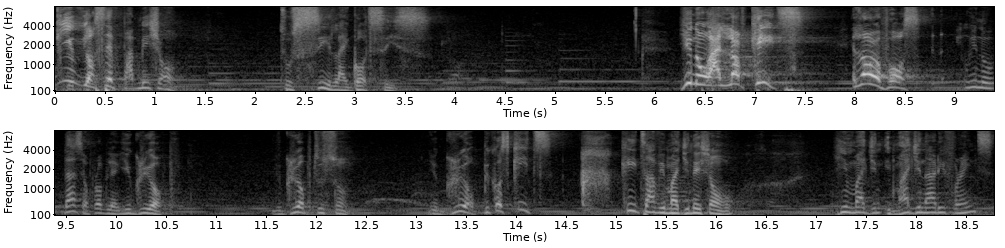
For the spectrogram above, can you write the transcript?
Give yourself permission to see like God sees. You know, I love kids. A lot of us, you know, that's your problem. You grew up. You grew up too soon. You grew up because kids, ah, kids have imagination. Imagine imaginary friends,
